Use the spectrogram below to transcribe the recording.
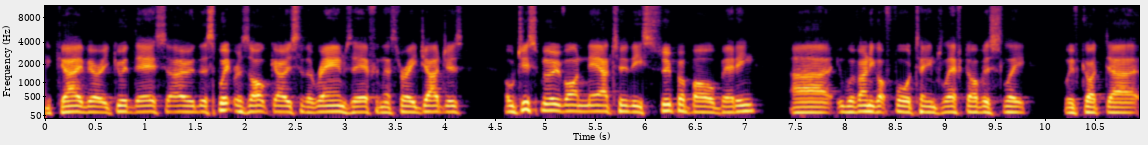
Okay, very good there. So the split result goes to the Rams there from the three judges. I'll just move on now to the Super Bowl betting. Uh, we've only got four teams left, obviously. We've got uh,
